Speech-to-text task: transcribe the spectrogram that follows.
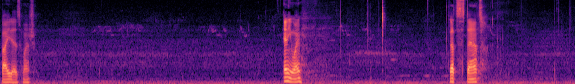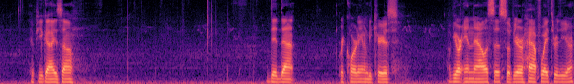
bite as much Anyway, that's stats. If you guys uh, did that recording, I'd be curious of your analysis of your halfway through the year.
